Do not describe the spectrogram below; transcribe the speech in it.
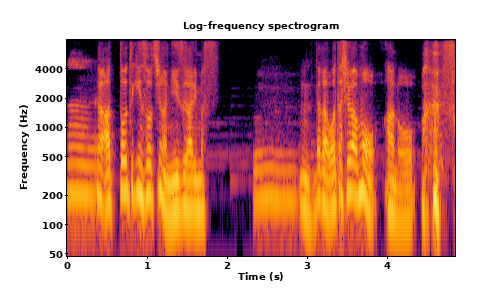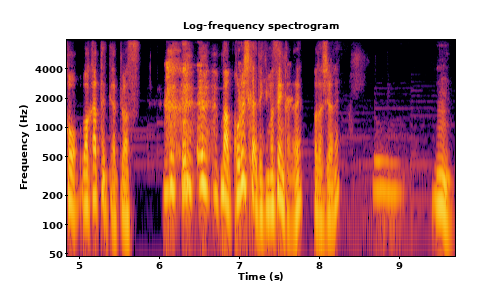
は圧倒的にそっちのニーズがあります。い。うんう。ん。だから私はもう、あの、そう、分かってってやってます。まあ、これしかできませんからね、私はね。うん。うん。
